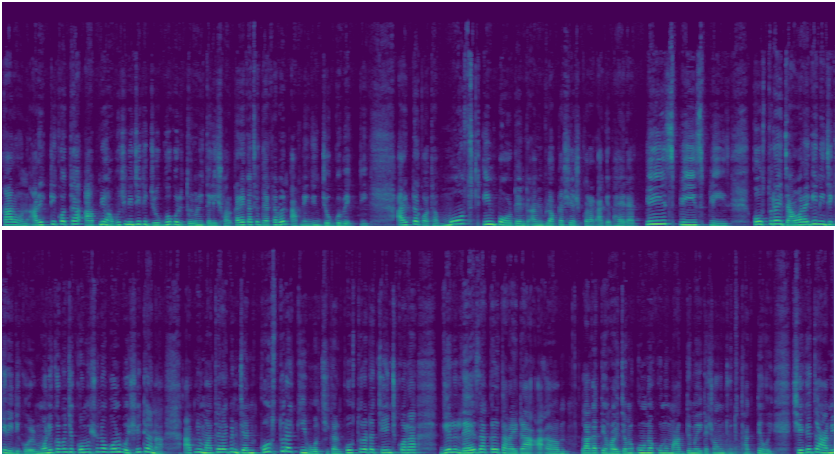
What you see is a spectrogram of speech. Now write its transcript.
কারণ আরেকটি কথা, আপনি অবশ্যই নিজেকে যোগ্য করে তুলবেন, ইতালি সরকারের কাছে দেখাবেন, আপনি একজন যোগ্য ব্যক্তি। আরেকটা কথা মোস্ট ইম্পর্টেন্ট আমি ব্লগটা শেষ করার আগে ভাইরা প্লিজ প্লিজ প্লিজ কস্তুরায় যাওয়ার আগে নিজেকে রেডি করবেন। মনে করবেন যে কমিশনও বলব, সেটা না। আপনি মাথায় রাখবেন যে আমি কস্তুরা কি বলছি, কারণ কস্তুরাটা চেঞ্জ করা গেলে লেজ আকারে তারা এটা লাগাতে হয়। যেমন কোনো না কোনো মাধ্যমে এটা সংযুক্ত থাকতে হয়। সেক্ষেত্রে আমি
